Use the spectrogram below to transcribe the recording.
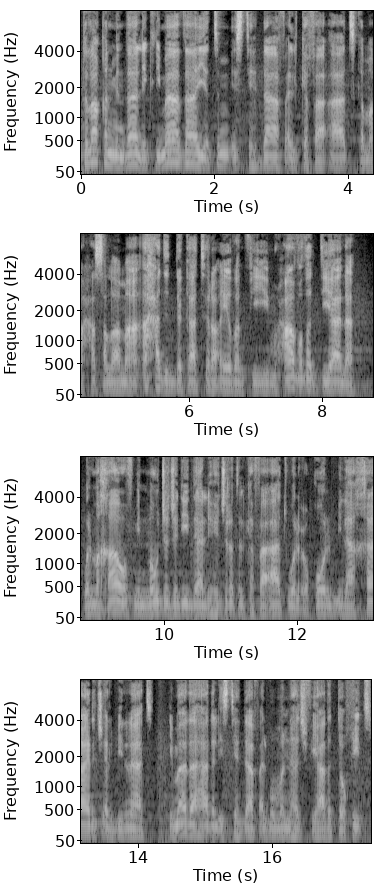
وانطلاقا من ذلك لماذا يتم استهداف الكفاءات كما حصل مع أحد الدكاترة أيضا في محافظة ديانه والمخاوف من موجة جديدة لهجرة الكفاءات والعقول إلى خارج البلاد، لماذا هذا الاستهداف الممنهج في هذا التوقيت؟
